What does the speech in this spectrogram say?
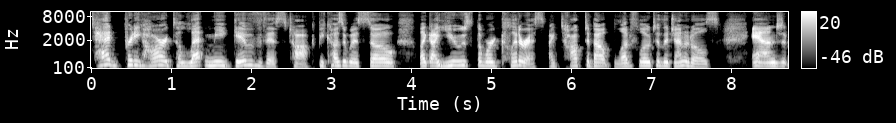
TED pretty hard to let me give this talk because it was so like I used the word clitoris. I talked about blood flow to the genitals. And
